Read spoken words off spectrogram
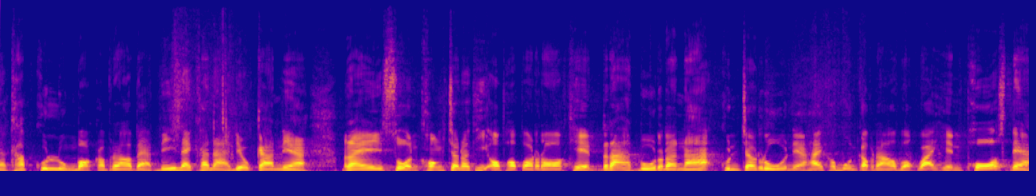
นะครับ คุณลุงบอกกับเราแบบนี้ในขณะเดียวกันเนี่ยในส่วนของเจ้าหน้าที่อพปรเขตราชบูรณะ คุณจรูนเนี่ยให้ข้อมูลกับเราบอกว่าเห็นโพสต์เนี่ย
